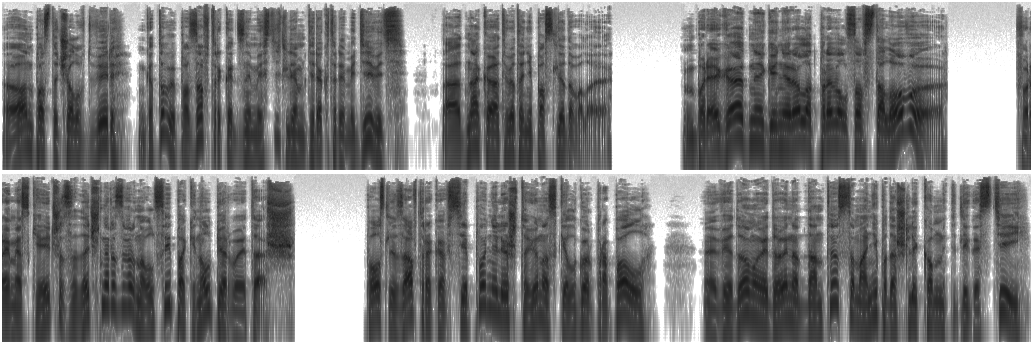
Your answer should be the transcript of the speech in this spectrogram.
Он постучал в дверь, готовый позавтракать с заместителем директора Ми-9, однако ответа не последовало. «Бригадный генерал отправился в столовую?» Фрэмис Кейдж задачно развернулся и покинул первый этаж. После завтрака все поняли, что Йонас Килгор пропал. Ведомые Дуэном Дантесом, они подошли к комнате для гостей,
